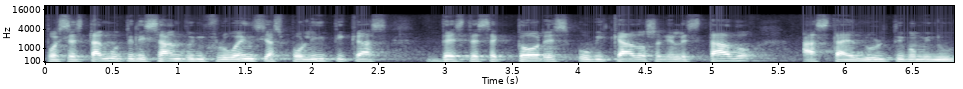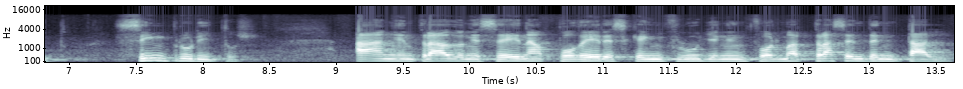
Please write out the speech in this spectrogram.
pues se están utilizando influencias políticas desde sectores ubicados en el Estado hasta el último minuto, sin pruritos. Han entrado en escena poderes que influyen en forma trascendental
